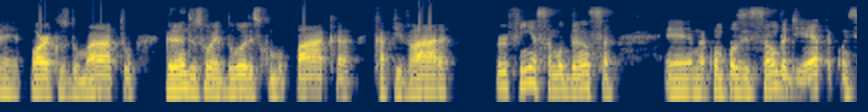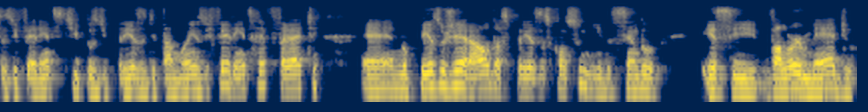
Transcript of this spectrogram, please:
é, porcos do mato, grandes roedores como paca, capivara. Por fim, essa mudança é, na composição da dieta, com esses diferentes tipos de presa de tamanhos diferentes, reflete é, no peso geral das presas consumidas, sendo esse valor médio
